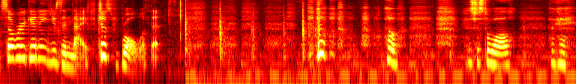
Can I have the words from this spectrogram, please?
so we're gonna use a knife. Just roll with it. oh, it's just a wall. Okay.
